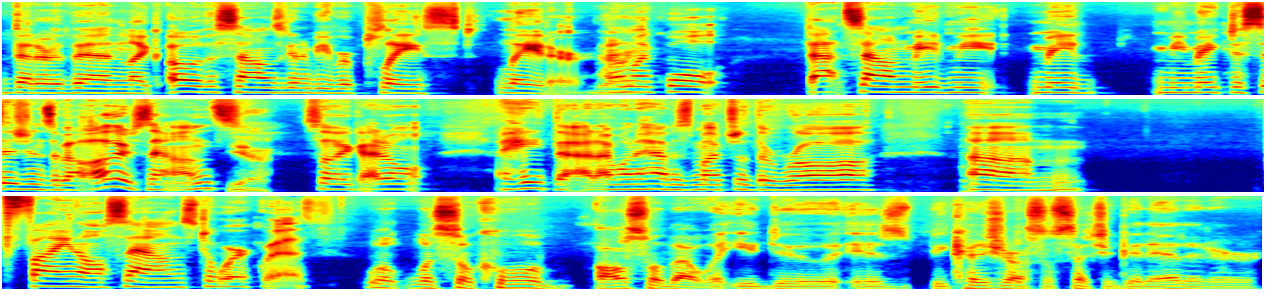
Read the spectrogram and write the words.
that are then like, oh, the sound's going to be replaced later. And I'm like, well, that sound made me made me make decisions about other sounds. Yeah. So like, I don't, I hate that. I want to have as much of the raw, um, final sounds to work with. Well, what's so cool also about what you do is because you're also such a good editor,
